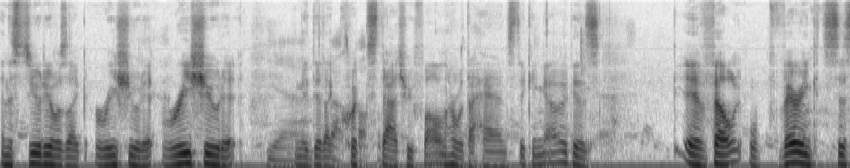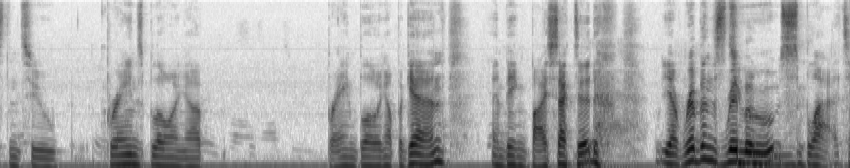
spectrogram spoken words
and the studio was like reshoot it, reshoot it. yeah. and they did a quick possible. statue fall on her with a hand sticking out because it felt very inconsistent to brains blowing up, brain blowing up again, and being bisected. Yeah, ribbons to splat.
